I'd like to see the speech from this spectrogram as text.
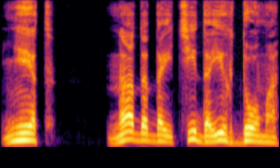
Нет, надо дойти до их дома,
